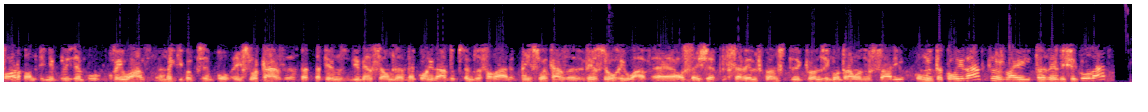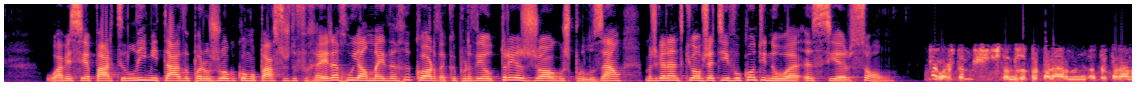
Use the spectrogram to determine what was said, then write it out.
forte, onde tinha, por exemplo, o Rio Ave, uma equipa, por exemplo, em sua casa, para, para termos dimensão da, da, qualidade do que estamos a falar, em sua casa venceu o Rio Ave, uh, ou seja, sabemos que vamos, que vamos encontrar um adversário com muita qualidade, que nos vai trazer dificuldade. O ABC parte limitado para o jogo com o Passos de Ferreira. Rui Almeida recorda que perdeu três jogos por lesão, mas garante que o objetivo continua a ser só um. Agora estamos, estamos a preparar-nos preparar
